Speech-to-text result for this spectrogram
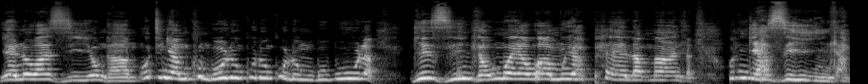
Yena owaziyo ngami. Uthi ngiyamkhumbula uNkulunkulu ngibubula. Ngizindla umoya wami uyaphela amandla. Uthi ngiyazindla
